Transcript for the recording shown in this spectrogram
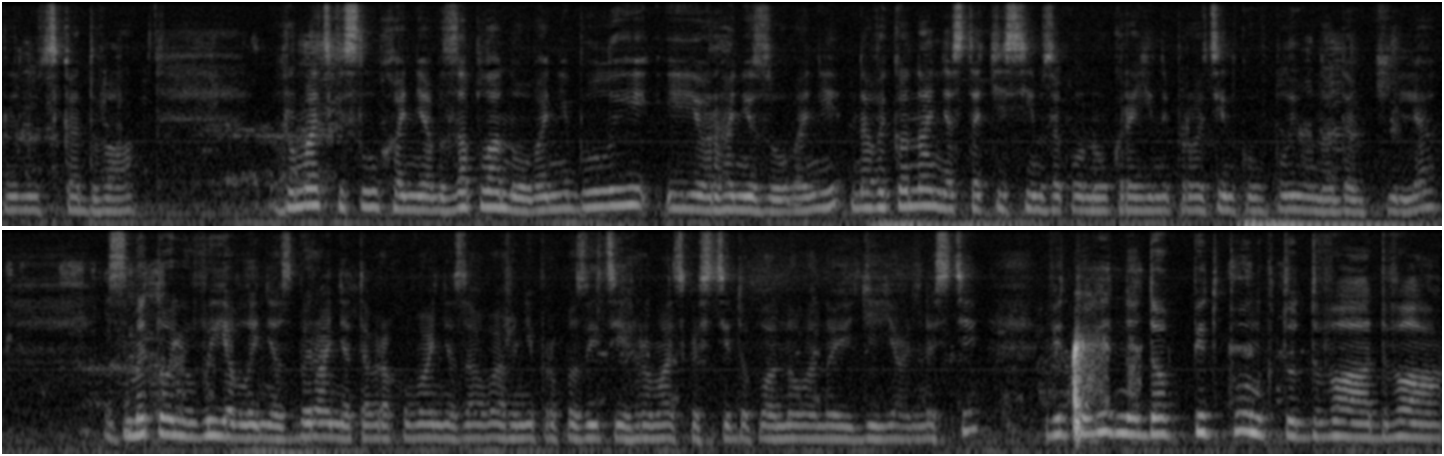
Прилуцька, 2. Громадські слухання заплановані були і організовані на виконання статті 7 закону України про оцінку впливу на довкілля з метою виявлення, збирання та врахування зауважені пропозиції громадськості до планованої діяльності. Відповідно до підпункту 2.2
